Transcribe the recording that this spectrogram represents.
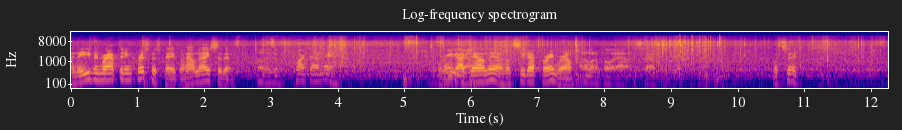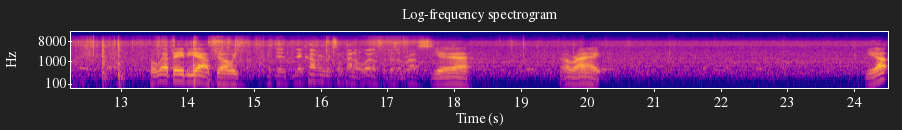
And they even wrapped it in Christmas paper. How nice of them. Oh, there's a part down there. What do we got rail. down there? Let's see that frame rail. I don't want to pull it out. Let's see. Pull that baby out, Joey. They're covered with some kind of oil so it doesn't rust. Yeah. All right. Yep.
